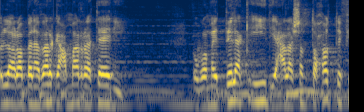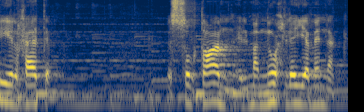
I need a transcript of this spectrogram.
قل له يا رب أنا برجع مرة تاني وبمدلك إيدي علشان تحط فيه الخاتم. السلطان الممنوح ليا منك.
